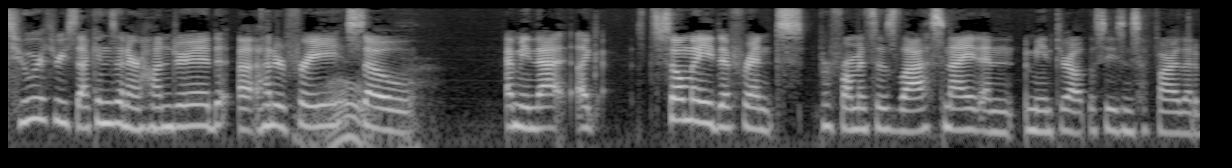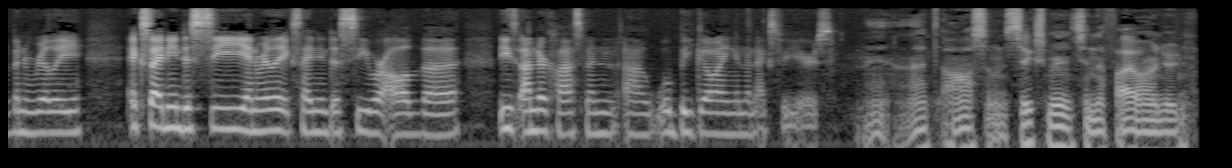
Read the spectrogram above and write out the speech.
two or three seconds in her hundred, uh, hundred free. Whoa. So, I mean that like so many different performances last night, and I mean throughout the season so far that have been really exciting to see, and really exciting to see where all the these underclassmen uh, will be going in the next few years. Yeah, that's awesome. Six minutes in the 500.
